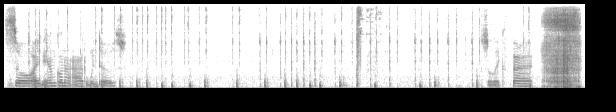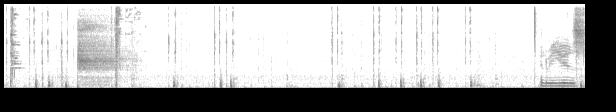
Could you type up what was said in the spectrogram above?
So I am gonna add windows. So like that. And we use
